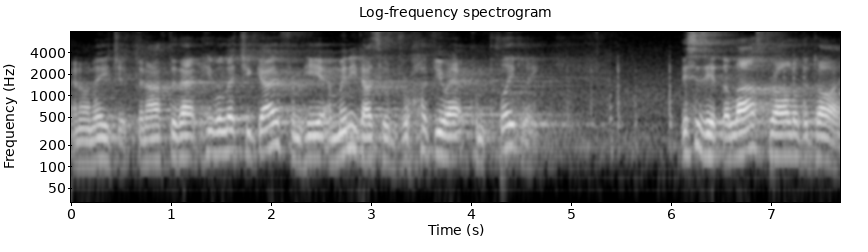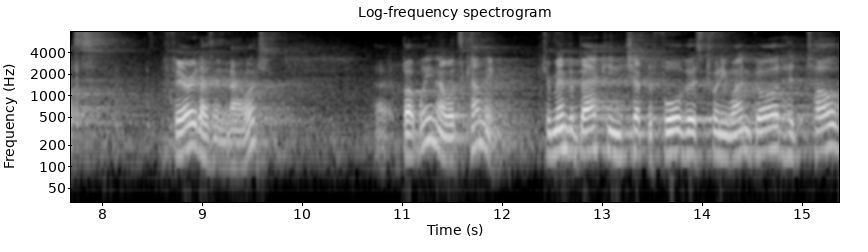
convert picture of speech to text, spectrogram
and on Egypt, and after that he will let you go from here, and when he does, he'll drive you out completely. This is it, the last roll of the dice. Pharaoh doesn't know it, uh, but we know what's coming. Do you remember back in chapter 4, verse 21? God had told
